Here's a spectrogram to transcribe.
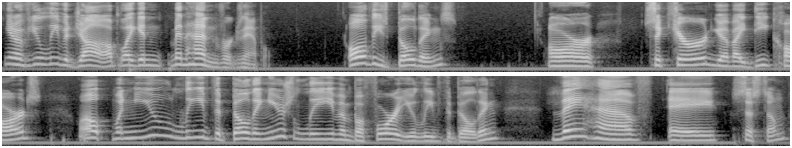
you know, if you leave a job, like in Manhattan, for example, all these buildings are secured, you have ID cards. Well, when you leave the building, usually even before you leave the building, they have a system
